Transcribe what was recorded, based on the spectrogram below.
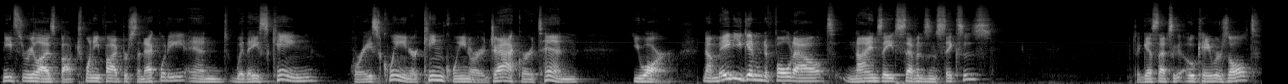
needs to realize about 25% equity, and with ace king or ace queen or king queen or a jack or a 10, you are. Now, maybe you get him to fold out nines, eights, sevens, and sixes. I guess that's an okay result.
